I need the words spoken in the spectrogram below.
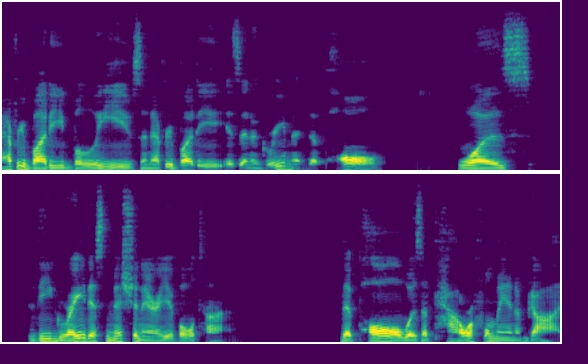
everybody believes and everybody is in agreement that Paul was the greatest missionary of all time. That Paul was a powerful man of God.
